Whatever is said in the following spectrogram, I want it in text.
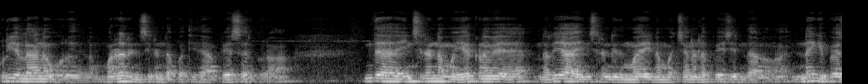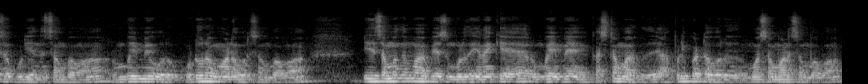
குறியலான ஒரு மர்டர் இன்சிடெண்ட்டை பற்றி தான் பேச இருக்கிறோம். இந்த இன்சிடெண்ட் நம்ம ஏற்கனவே நிறையா இன்சிடெண்ட் இது மாதிரி நம்ம சேனலில் பேசியிருந்தாலும் இன்றைக்கி பேசக்கூடிய அந்த சம்பவம் ரொம்பவுமே ஒரு கொடூரமான ஒரு சம்பவம். இது சம்மந்தமாக பேசும்பொழுது எனக்கே ரொம்பவுமே கஷ்டமாக இருக்குது. அப்படிப்பட்ட ஒரு மோசமான சம்பவம்.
